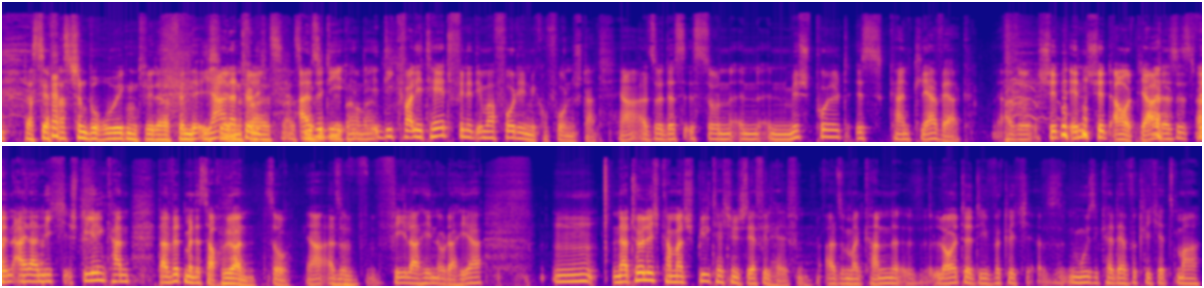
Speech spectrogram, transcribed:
das ist ja fast schon beruhigend wieder, finde ich ja, natürlich. als also die, die Qualität findet immer vor den Mikrofonen statt. Ja, also das ist so ein, ein, ein Mischpult ist kein Klärwerk. Also Shit in, Shit out. Ja, das ist, wenn einer nicht spielen kann, dann wird man das auch hören. So, ja, also Fehler hin oder her. Mm, Natürlich kann man spieltechnisch sehr viel helfen. Also man kann äh, Leute, die wirklich, also ein Musiker, der wirklich jetzt mal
